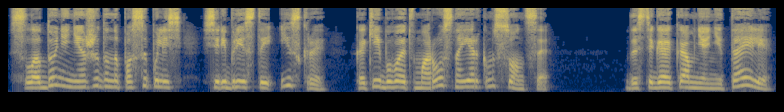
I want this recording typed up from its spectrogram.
С ладони неожиданно посыпались серебристые искры, какие бывают в мороз на ярком солнце. Достигая камня, они таяли,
